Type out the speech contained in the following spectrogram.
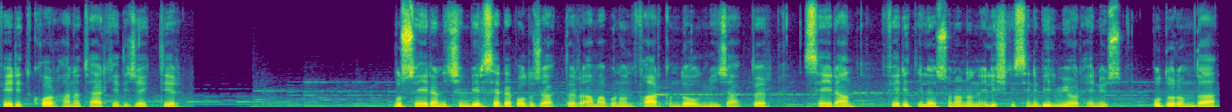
Ferit Korhan'ı terk edecektir. Bu Seyran için bir sebep olacaktır ama bunun farkında olmayacaktır. Seyran, Ferit ile Suna'nın ilişkisini bilmiyor henüz. Bu durumda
